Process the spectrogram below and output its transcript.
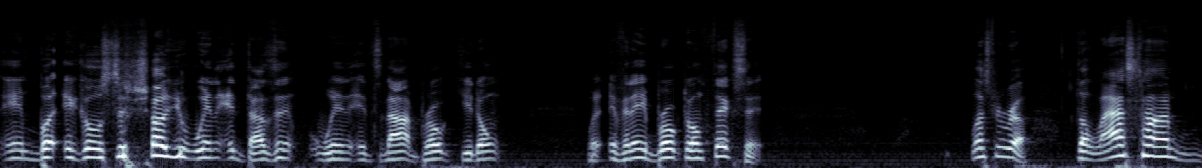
and but it goes to show you when it doesn't when it's not broke, you don't. If it ain't broke, don't fix it. Let's be real. The last time,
